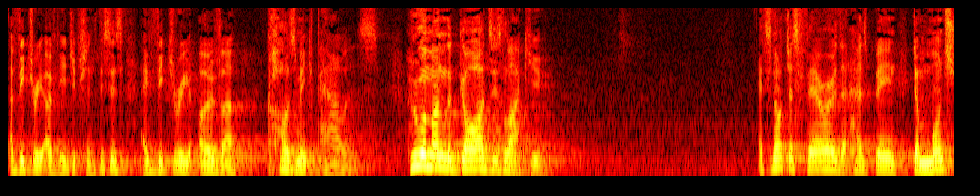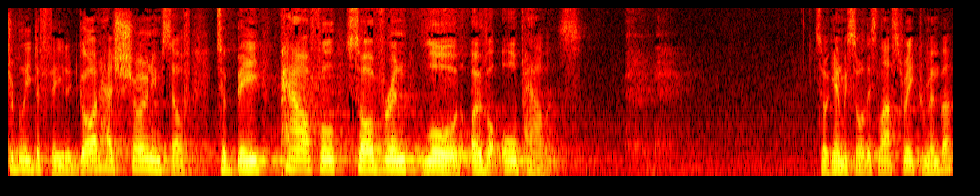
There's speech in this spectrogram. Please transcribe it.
a victory over the Egyptians, this is a victory over cosmic powers. Who among the gods is like you? It's not just Pharaoh that has been demonstrably defeated. God has shown himself to be powerful, sovereign Lord over all powers. So, again, we saw this last week, remember?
